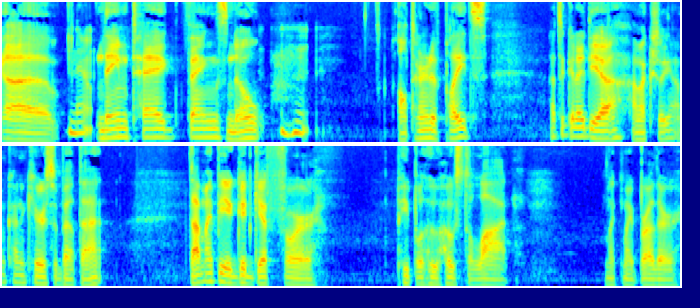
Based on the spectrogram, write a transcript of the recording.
Uh, No. name tag things, no. Alternative plates, that's a good idea. I'm actually I'm kind of curious about that. That might be a good gift for people who host a lot, like my brother,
